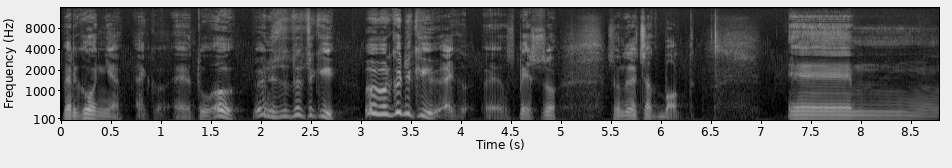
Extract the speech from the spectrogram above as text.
vergogna. Ecco, eh, tu, oh, inesattezze chi? Oh, vergogna chi? Ecco, eh, spesso sono delle chatbot. Ehm,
